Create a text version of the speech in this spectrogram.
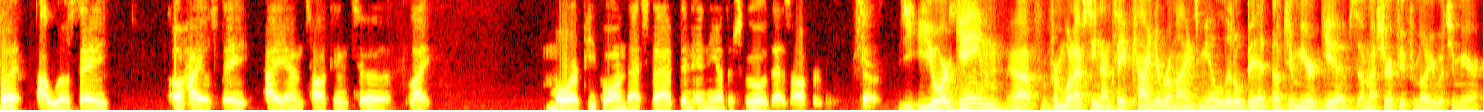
But I will say Ohio State I am talking to like more people on that staff than any other school that's offered me. So your game, uh, from what I've seen on tape, kind of reminds me a little bit of Jahmyr Gibbs. I'm not sure if you're familiar with Jahmyr.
